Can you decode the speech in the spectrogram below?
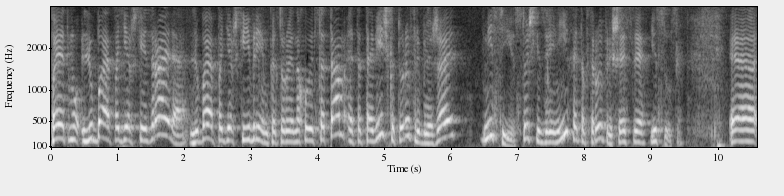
Поэтому любая поддержка Израиля, любая поддержка евреям, которые находятся там, это та вещь, которая приближает Мессию. С точки зрения их, это второе пришествие Иисуса. Э,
